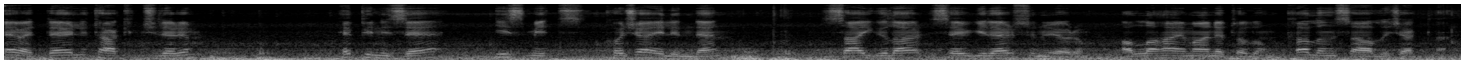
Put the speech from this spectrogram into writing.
Evet değerli takipçilerim hepinize İzmit Kocaeli'nden saygılar, sevgiler sunuyorum. Allah'a emanet olun. Kalın sağlıcakla.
